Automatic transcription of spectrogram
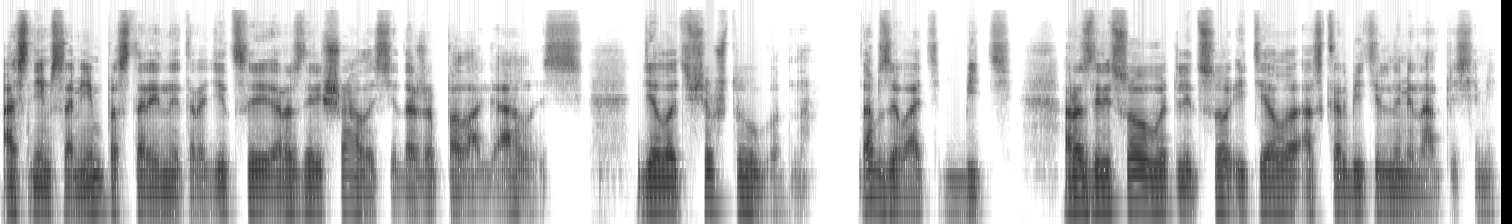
а с ним самим по старинной традиции разрешалось и даже полагалось делать все, что угодно. Обзывать, бить, разрисовывать лицо и тело оскорбительными надписями,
